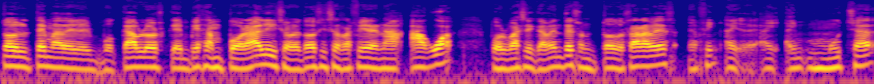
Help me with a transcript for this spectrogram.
todo el tema de vocablos que empiezan por al y sobre todo si se refieren a agua, pues básicamente son todos árabes, en fin, hay, hay, hay mucha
